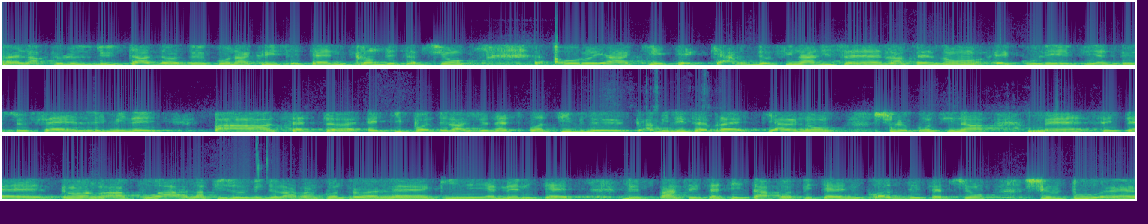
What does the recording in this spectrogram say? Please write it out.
la pelouse du stade de Conakry. C'était une grande déception. Auréa, qui était quart de finaliste hein, la saison écoulée, vient de se faire éliminer par cette euh, équipe de la jeunesse sportive de Kabylie, c'est vrai, qui a un nom sur le continent, mais c'était à voir la physionomie de la rencontre, les Guinéens méritaient de se passer cette étape, c'était une grosse déception, surtout, hein,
